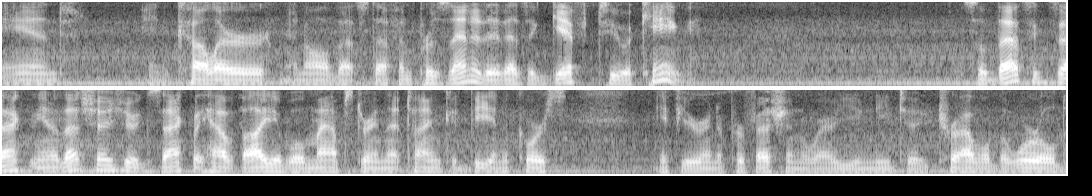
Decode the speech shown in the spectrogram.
and in color and all that stuff and presented it as a gift to a king. So that's exactly, you know, that shows you exactly how valuable maps during that time could be. And of course, if you're in a profession where you need to travel the world,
